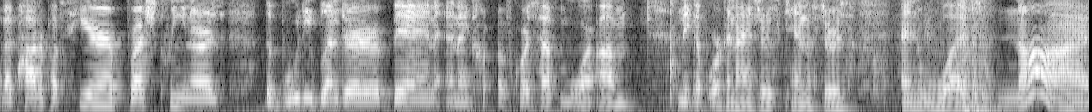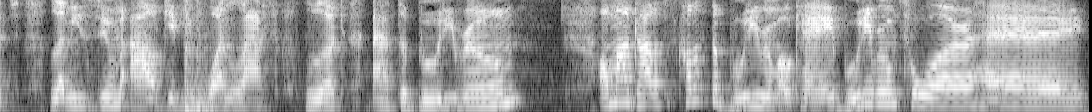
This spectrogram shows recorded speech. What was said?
My powder puffs here, brush cleaners, the booty blender bin, and I of course have more um, makeup organizers, canisters, and what not. Let me zoom out, give you one last look at the booty room. Oh my god, let's just call this the booty room, okay? Booty room tour, hey.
